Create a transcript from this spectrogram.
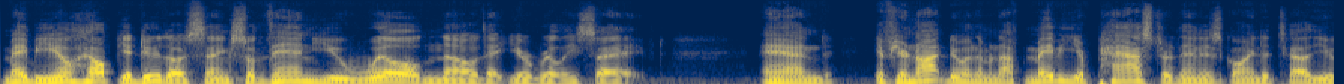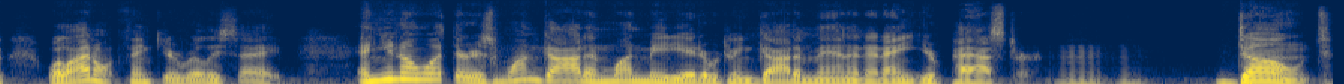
maybe he'll help you do those things. So then you will know that you're really saved. And if you're not doing them enough, maybe your pastor then is going to tell you, well, I don't think you're really saved. And you know what? There is one God and one mediator between God and man, and it ain't your pastor. Mm-hmm. Don't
